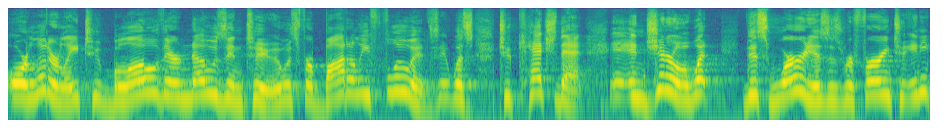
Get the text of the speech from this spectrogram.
or literally to blow their nose into. It was for bodily fluids, it was to catch that. In general, what this word is, is referring to any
